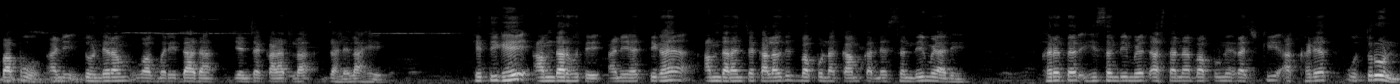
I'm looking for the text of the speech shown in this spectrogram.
बापू आणि धोंडेराम वाघमारी दादा यांच्या काळातला झालेला आहे. हे तिघे आमदार होते आणि या तिघा आमदारांच्या कालावधीत बापूंना काम करण्यास संधी मिळाली. खरं तर ही संधी मिळत असताना बापूने राजकीय आखाड्यात उतरून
